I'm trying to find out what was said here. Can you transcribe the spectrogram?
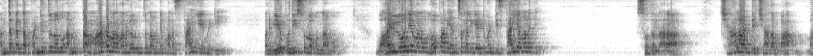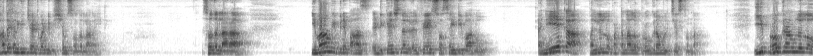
అంత పెద్ద పండితులను అంత మాట మనం అనగలుగుతున్నామంటే మన స్థాయి ఏమిటి? మనం ఏ పొజిషన్లో ఉన్నాము? వారిలోనే మనం లోపాలు ఎంచగలిగేటువంటి స్థాయి మనది? సోదరులారా చాలా అంటే చాలా బా బాధ కలిగించేటువంటి విషయం సోదరులారా ఇది. సోదరులారా Imam Ibn Baz educational welfare society వారు అనేక పల్లెల్లో పట్టణాల్లో ప్రోగ్రాములు చేస్తున్నారు. ఈ ప్రోగ్రాములలో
